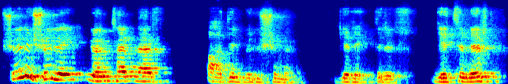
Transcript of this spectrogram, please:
şöyle şöyle yöntemler adil bölüşümü gerektirir, getirir.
